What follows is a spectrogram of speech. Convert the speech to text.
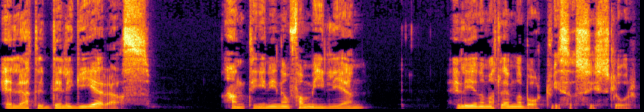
eller att det delegeras, antingen inom familjen eller genom att lämna bort vissa sysslor.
